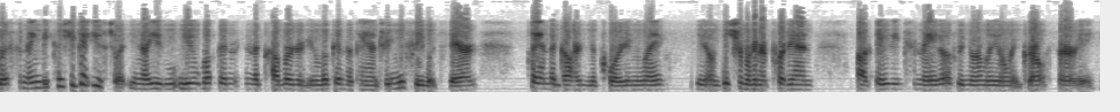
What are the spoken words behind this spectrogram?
listening because you get used to it. You know, you you look in, in the cupboard or you look in the pantry and you see what's there. Plan the garden accordingly. You know, this year we're going to put in about 80 tomatoes. We normally only grow 30,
